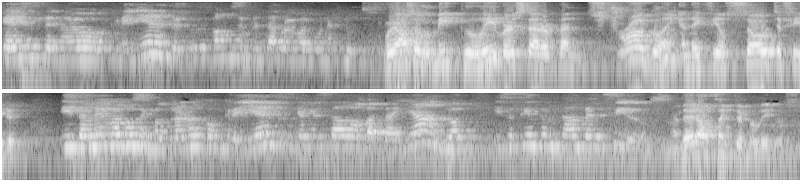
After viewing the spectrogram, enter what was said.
que es este nuevo creyente, entonces vamos a enfrentar luego algunas luchas. We also meet believers that have been struggling and they feel so defeated. Y también vamos a encontrarnos con creyentes que han estado batallando y se sienten tan vencidos And they don't think they're believers.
